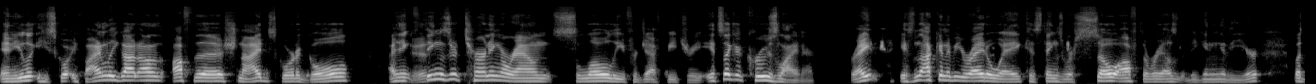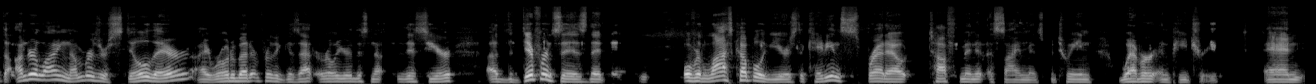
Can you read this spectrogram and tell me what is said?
And you look, he scored, he finally got on, off the Schneid, scored a goal. I think things are turning around slowly for Jeff Petry. It's like a cruise liner, right? It's not going to be right away because things were so off the rails at the beginning of the year, but the underlying numbers are still there. I wrote about it for the Gazette earlier this this year. Uh, the difference is that over the last couple of years, the Canadiens spread out tough minute assignments between Weber and Petry. And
